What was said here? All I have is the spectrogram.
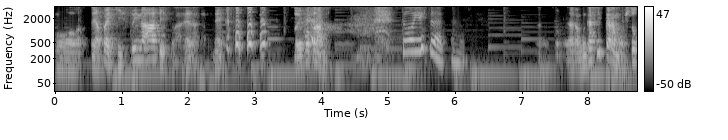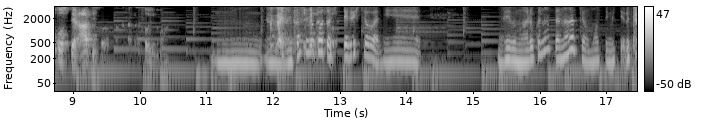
もう、やっぱり生粋のアーティストだね、だからね。そういうことなんだ。そういう人だったのそうだから昔からもう人としてアーティストだったんだから、そういうのは。うん社会に馴昔のこと知ってる人はねずいぶん丸くなったなって思って見てると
